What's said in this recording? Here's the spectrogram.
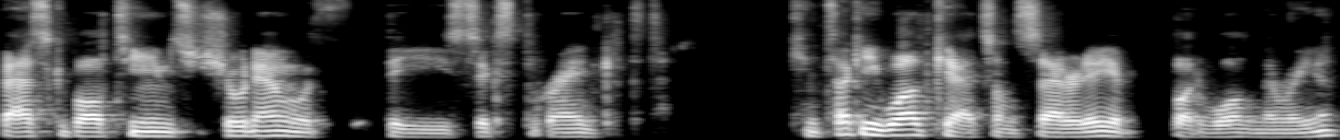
basketball team's showdown with the sixth ranked Kentucky Wildcats on Saturday at Bud Walton Arena,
